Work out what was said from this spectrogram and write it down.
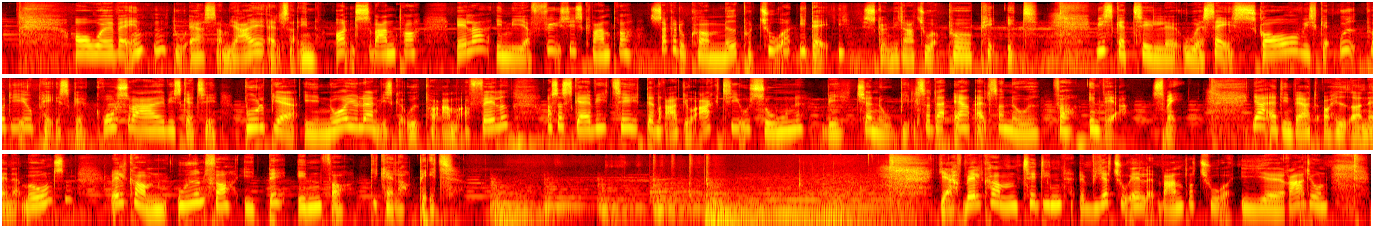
Og øh, hvad enten du er som jeg, altså en åndsvandrer, eller en mere fysisk vandrer, så kan du komme med på tur i dag i skønlitteratur på P1. Vi skal til øh, USA's skove, vi skal ud på de europæiske grusveje, vi skal til Bulbjerg i Nordjylland, vi skal ud på Amagerfællet, og så skal vi til den radioaktive zone ved Tjernobyl. Så der er altså noget for enhver smag. Jeg er din vært og hedder Nana Mogensen. Velkommen udenfor i det indenfor, de kalder P1. Ja, velkommen til din virtuelle vandretur i øh, radioen.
